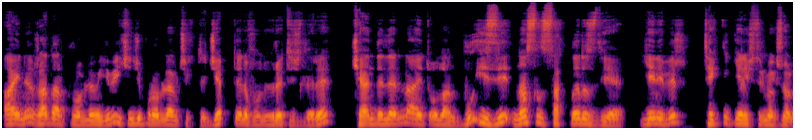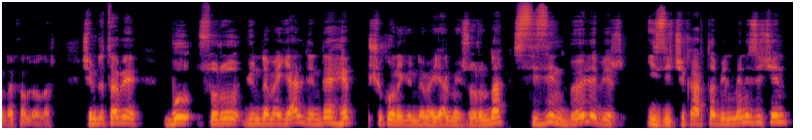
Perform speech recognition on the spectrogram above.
aynı radar problemi gibi ikinci problem çıktı. Cep telefonu üreticileri kendilerine ait olan bu izi nasıl saklarız diye yeni bir teknik geliştirmek zorunda kalıyorlar. Şimdi tabii bu soru gündeme geldiğinde hep şu konu gündeme gelmek zorunda. Sizin böyle bir izi çıkartabilmeniz için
